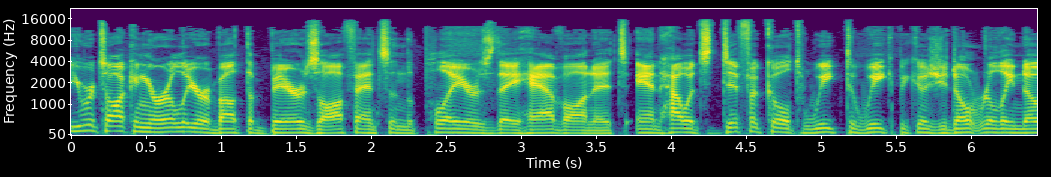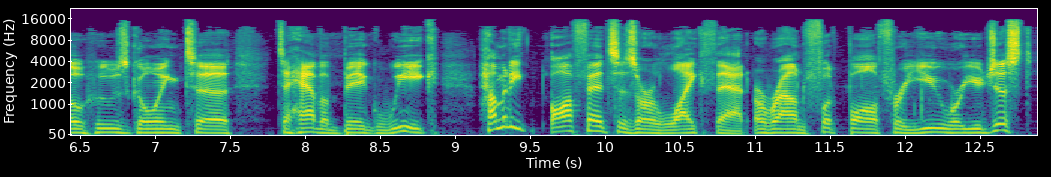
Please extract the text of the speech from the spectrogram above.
You were talking earlier about the Bears offense and the players they have on it and how it's difficult week to week because you don't really know who's going to to have a big week. How many offenses are like that around football for you where you just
